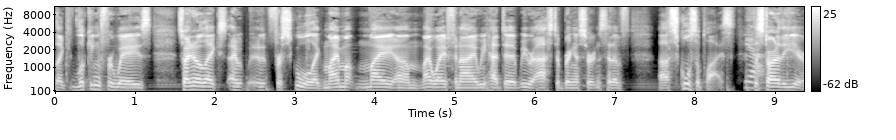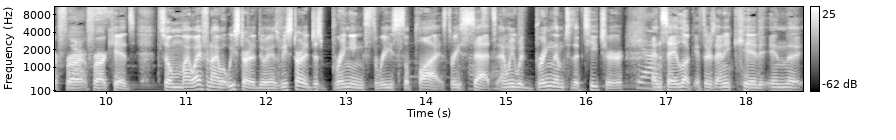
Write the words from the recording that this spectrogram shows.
like looking for ways. So, I know, like, I, for school, like my, my, um, my wife and I, we had to, we were asked to bring a certain set of uh, school supplies the start of the year year for yes. for our kids. So my wife and I, what we started doing is we started just bringing three supplies, three That's sets, awesome. and we would bring them to the teacher yeah. and say, "Look, if there's any kid in the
